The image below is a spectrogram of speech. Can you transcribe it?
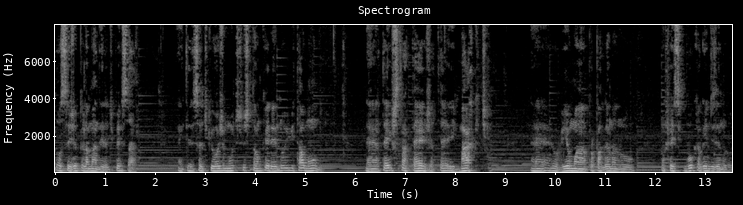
ou seja, pela maneira de pensar. É interessante que hoje muitos estão querendo imitar o mundo, né? até em estratégia, até em marketing. Né? Eu vi uma propaganda no, no Facebook, alguém dizendo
